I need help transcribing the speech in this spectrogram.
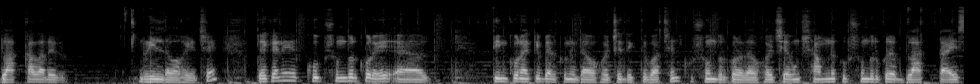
ব্ল্যাক কালারের গ্রিল দেওয়া হয়েছে। তো এখানে খুব সুন্দর করে তিন কোণে একটি ব্যালকনি দেওয়া হয়েছে, দেখতে পাচ্ছেন, খুব সুন্দর করে দেওয়া হয়েছে এবং সামনে খুব সুন্দর করে ব্ল্যাক টাইলস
